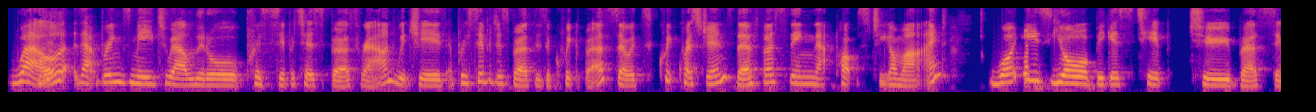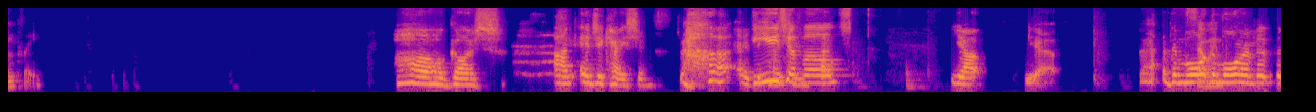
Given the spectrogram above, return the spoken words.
well, that brings me to our little precipitous birth round, which is a precipitous birth is a quick birth. So it's quick questions. The first thing that pops to your mind what is your biggest tip to birth simply? Oh, gosh. Um, education. education. Beautiful. yeah, yeah. The more, so the more of it, the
